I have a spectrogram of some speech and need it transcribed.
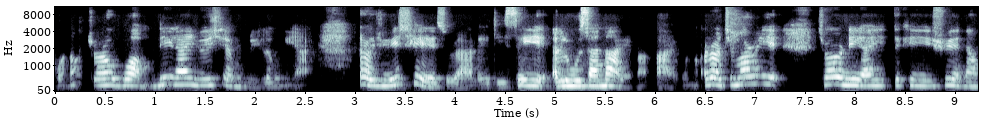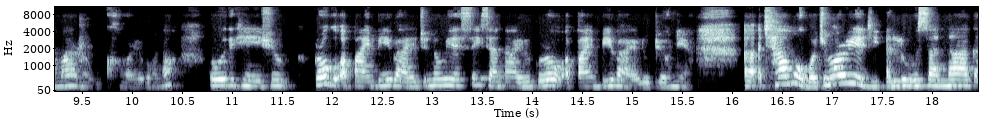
ပေါ့နော်ကျွန်တော်တို့ဘဝနေ့တိုင်းရွေးချယ်မှုတွေလုပ်နေရတယ်အဲ့တော့ရွေးချယ်ဆိုတာလေဒီစိတ်ရဲ့အလိုဆန္ဒတွေမှာပါတယ်ပေါ့နော်အဲ့တော့ကျမတို့ရဲ့ကျမတို့နေ့တိုင်းတခင်ယေရှုရဲ့နာမတော်ကိုခေါ်ရပေါ့နော်ဟိုတခင်ယေရှုကိုကိုအပိုင်ပေးပါတယ်ကျွန်တော်ရဲ့စိတ်ဆန္ဒတွေကိုကိုအပိုင်ပေးပါတယ်လို့ပြောနေတာအအခြားမဟုတ်ပေါ့ကျမတို့ရဲ့ဒီအလိုဆန္ဒက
